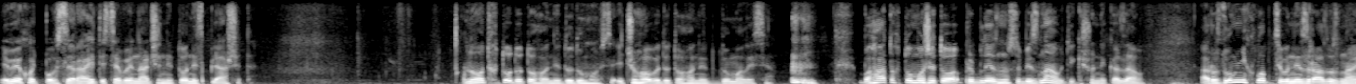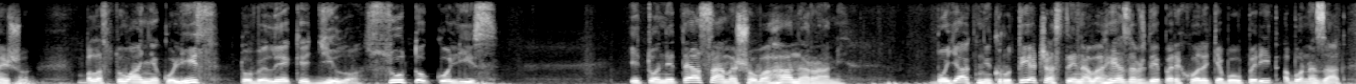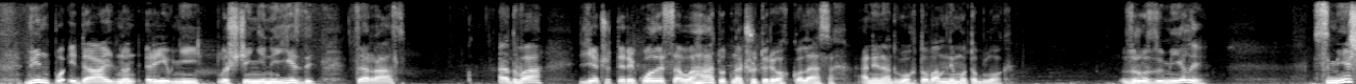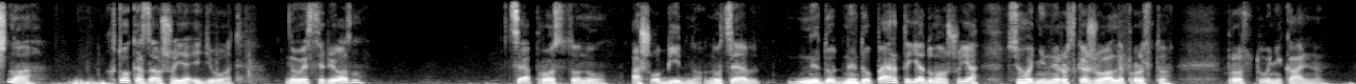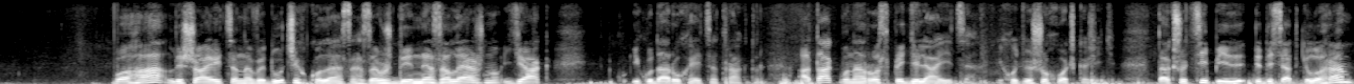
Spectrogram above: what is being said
І ви хоч повсираєтеся, ви наче ні то не спляшете. Ну от хто до того не додумався? І чого ви до того не додумалися? Багато хто, може, то приблизно собі знав, тільки що не казав. А розумні хлопці вони зразу знають, що баластування коліс то велике діло. Суто коліс. І то не те саме, що вага на рамі. Бо як не крути, частина ваги завжди переходить або вперед, або назад. Він по ідеально рівній площині не їздить. Це раз. А два, є чотири колеса, вага тут на чотирьох колесах, а не на двох. То вам не мотоблок. Зрозуміли? Смішно? Хто казав, що я ідіот? Ну ви серйозно? Це просто, ну, аж обідно. Ну це не, до, не доперте. Я думав, що я сьогодні не розкажу, але просто, просто унікально. Вага лишається на ведучих колесах завжди незалежно, як і куди рухається трактор. А так вона розподіляється. І хоч ви що хоч кажіть. Так що ці 50 кг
